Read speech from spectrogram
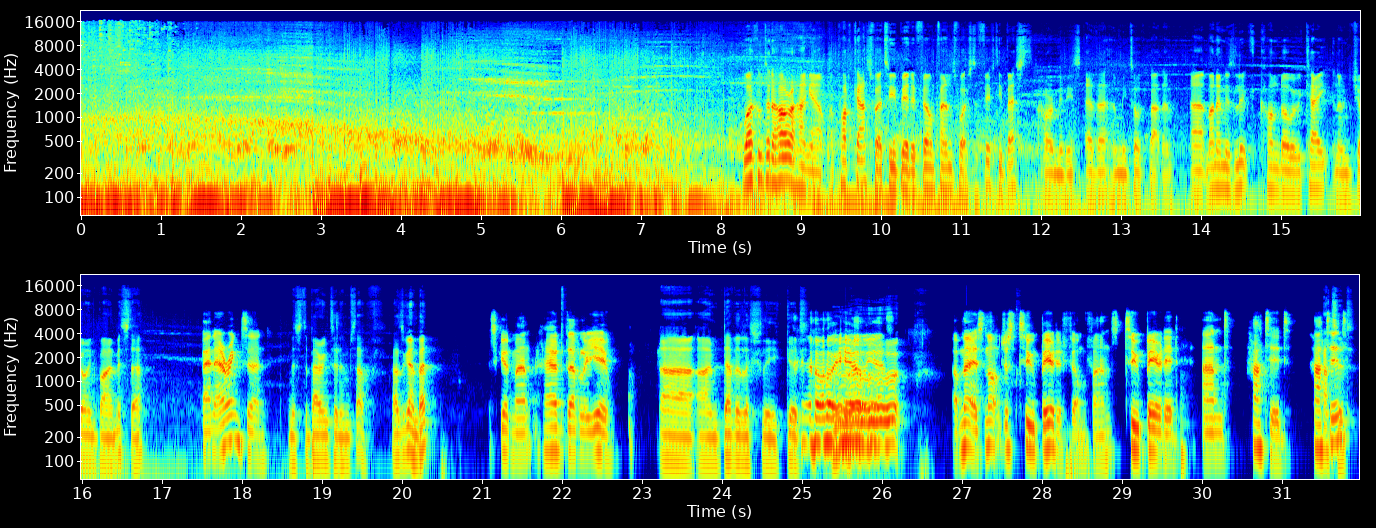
Welcome to the Horror Hangout, a podcast where two bearded film fans watch the 50 best horror movies ever and we talk about them. Uh, my name is Luke Condor with a K, and I'm joined by Mr. Ben Barrington. Mr. Barrington himself. How's it going, Ben? It's good, man. How the devil are you? Uh, I'm devilishly good. Oh, yeah, oh, yes. I've noticed not just two bearded film fans, two bearded and hatted, hatted, Hatted.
